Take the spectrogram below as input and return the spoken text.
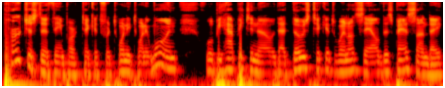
purchased their theme park tickets for 2021 will be happy to know that those tickets went on sale this past Sunday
